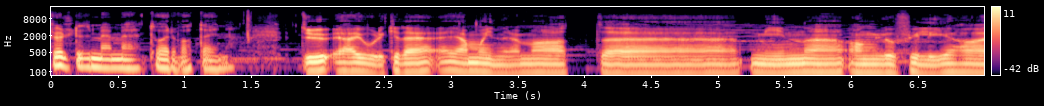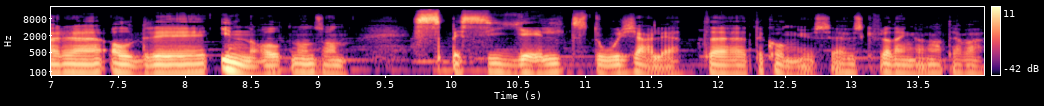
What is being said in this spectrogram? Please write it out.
Fulgte du med med tårevåte øyne? Du, jeg gjorde ikke det. Jeg må innrømme at uh, min anglofili har aldri inneholdt noen sånn spesielt stor kjærlighet uh, til kongehuset. Jeg husker fra den gang at jeg var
